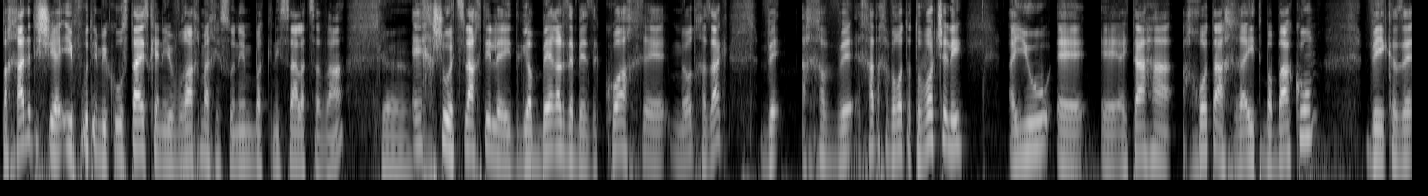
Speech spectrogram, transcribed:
פחדתי שיעיפו אותי מקורס טיס כי אני אברח מהחיסונים בכניסה לצבא. כן. איכשהו הצלחתי להתגבר על זה באיזה כוח אה, מאוד חזק, ואחת החברות הטובות שלי היו, אה, אה, הייתה האחות האחראית בבקו"ם, והיא כזה,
